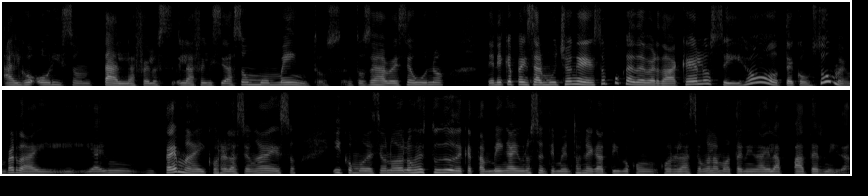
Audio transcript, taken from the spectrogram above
algo horizontal, la, la, felicidad son momentos. Entonces a veces uno tiene que pensar mucho en eso porque de verdad que los hijos te consumen, ¿verdad? Y, hay un tema ahí con relación a eso. Y como decía uno de los estudios, de que también hay unos sentimientos negativos con, con relación a la maternidad y la paternidad.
